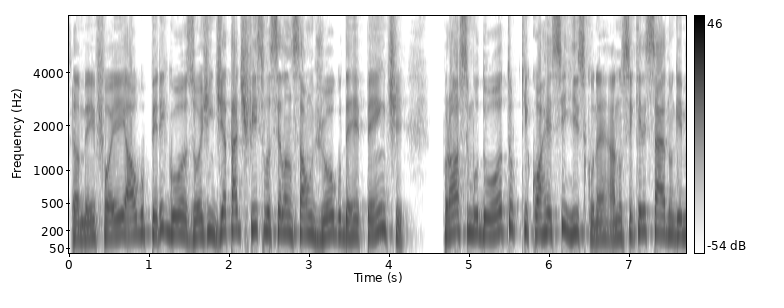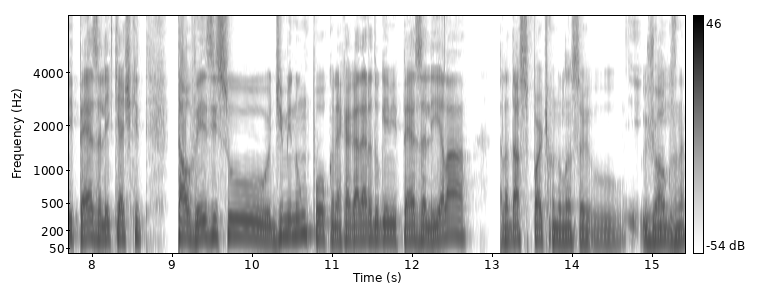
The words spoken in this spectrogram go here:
Sim. Também foi algo perigoso. Hoje em dia tá difícil você lançar um jogo de repente próximo do outro que corre esse risco, né? A não ser que ele saia no Game Pass ali, que acho que talvez isso diminua um pouco, né? Que a galera do Game Pass ali, ela, ela dá suporte quando lança o, os jogos, né?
